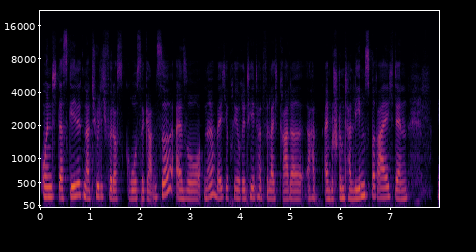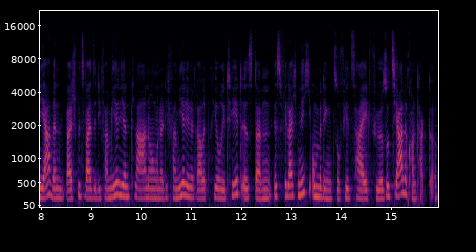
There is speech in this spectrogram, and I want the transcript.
Und das gilt natürlich für das große Ganze. Also, ne, welche Priorität hat vielleicht gerade hat ein bestimmter Lebensbereich? Denn ja, wenn beispielsweise die Familienplanung oder die Familie gerade Priorität ist, dann ist vielleicht nicht unbedingt so viel Zeit für soziale Kontakte.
